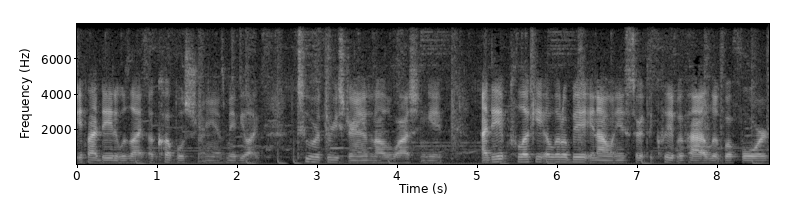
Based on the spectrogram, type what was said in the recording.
If I did, it was like a couple strands, maybe like two or three strands when I was washing it. I did pluck it a little bit and I will insert the clip of how I looked before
